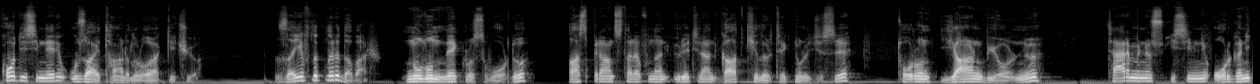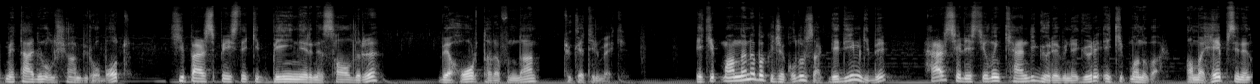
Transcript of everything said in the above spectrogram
Kod isimleri uzay tanrıları olarak geçiyor. Zayıflıkları da var. Null'un Necrosword'u, Aspirants tarafından üretilen Godkiller teknolojisi, Thor'un Yarnbjörn'ü, Terminus isimli organik metalden oluşan bir robot, Hyperspace'deki beyinlerine saldırı ve Horde tarafından tüketilmek. Ekipmanlarına bakacak olursak dediğim gibi her Celestial'ın kendi görevine göre ekipmanı var. Ama hepsinin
